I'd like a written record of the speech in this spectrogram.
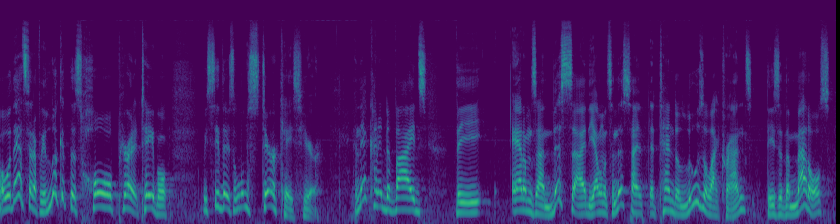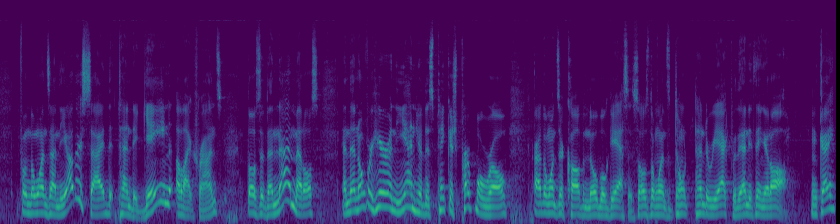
Well, with that said, if we look at this whole periodic table, we see there's a little staircase here. And that kind of divides the atoms on this side, the elements on this side that tend to lose electrons, these are the metals, from the ones on the other side that tend to gain electrons, those are the nonmetals. And then over here in the end here, this pinkish purple row are the ones that are called the noble gases. Those are the ones that don't tend to react with anything at all. Okay?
